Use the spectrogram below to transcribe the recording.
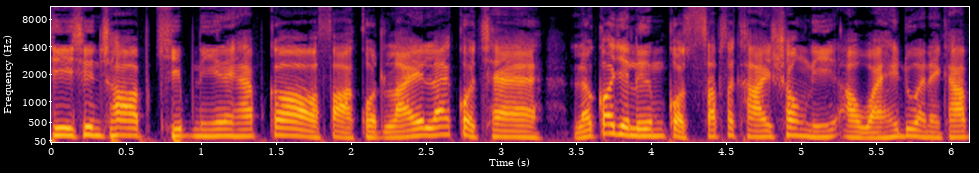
ที่ชื่นชอบคลิปนี้นะครับ ก็ฝากกดไลค์และกดแชร์ แล้วก็อย่าลืมกด Subscribe ช่องนี้เอาไว้ให้ด้วยนะครับ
